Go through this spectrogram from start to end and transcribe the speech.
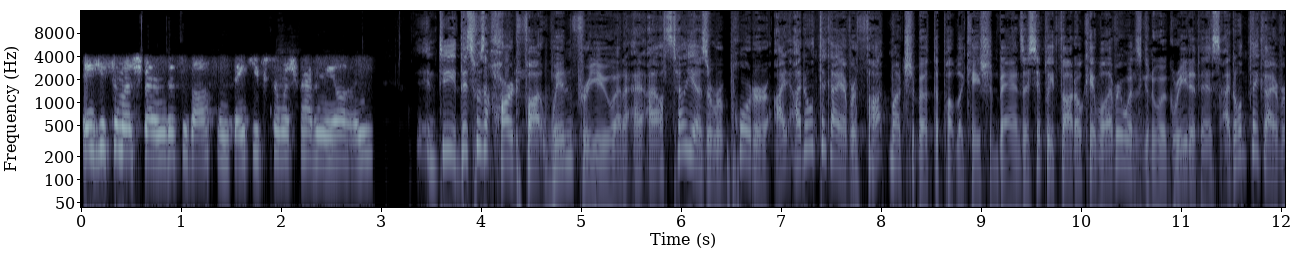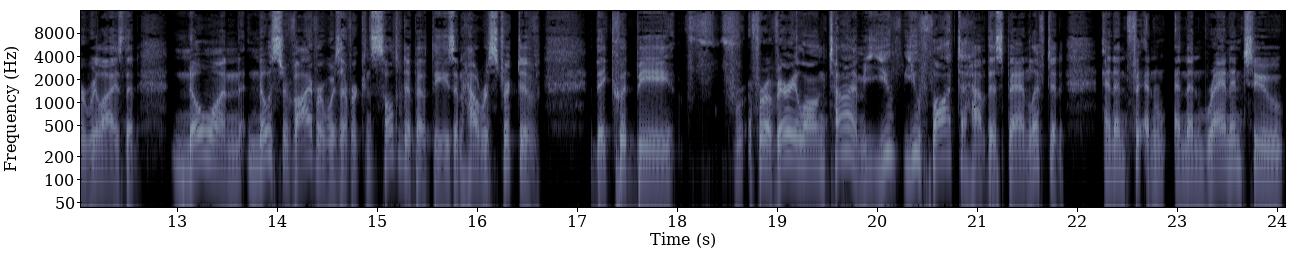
Thank you so much, Ben. This is awesome. Thank you so much for having me on. Indeed, this was a hard fought win for you. And I, will tell you, as a reporter, I, I, don't think I ever thought much about the publication bans. I simply thought, okay, well, everyone's going to agree to this. I don't think I ever realized that no one, no survivor was ever consulted about these and how restrictive they could be for a very long time. You you fought to have this ban lifted, and then and, and then ran into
